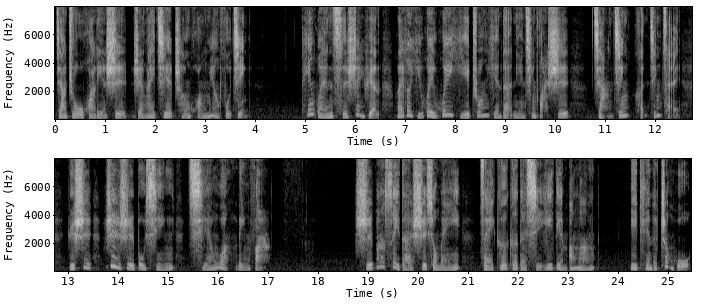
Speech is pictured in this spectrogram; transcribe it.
家住花莲市仁爱街城隍庙附近。听闻慈圣院来了一位威仪庄严的年轻法师，讲经很精彩，于是日日步行前往灵法。十八岁的施秀梅在哥哥的洗衣店帮忙，一天的正午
